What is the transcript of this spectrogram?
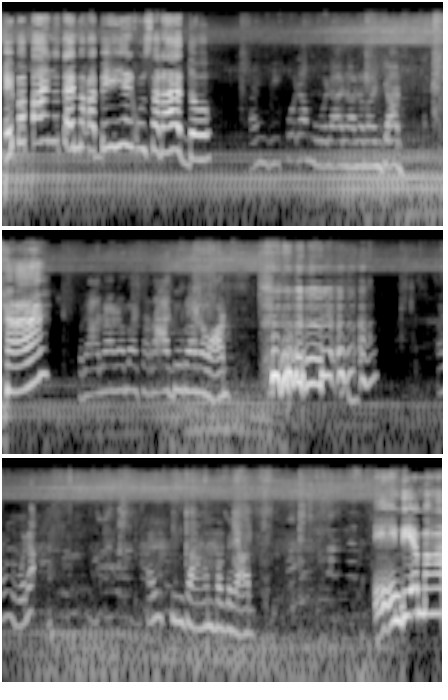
Eh, paano tayo makabili niyan kung sarado? Ay, hindi ko alam. Wala na naman dyan. Ha? Wala na naman. Sarado na naman. Ay, wala. Ay, tindahan ba yan? Eh, hindi ang mga,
